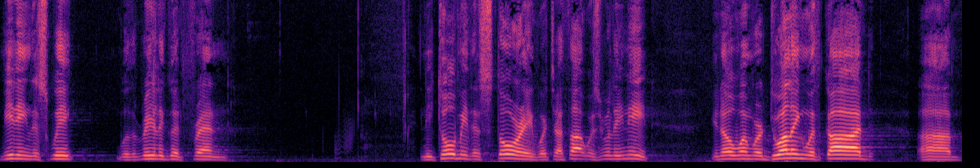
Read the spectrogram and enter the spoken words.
meeting this week with a really good friend. And he told me this story, which I thought was really neat. You know, when we're dwelling with God, um,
